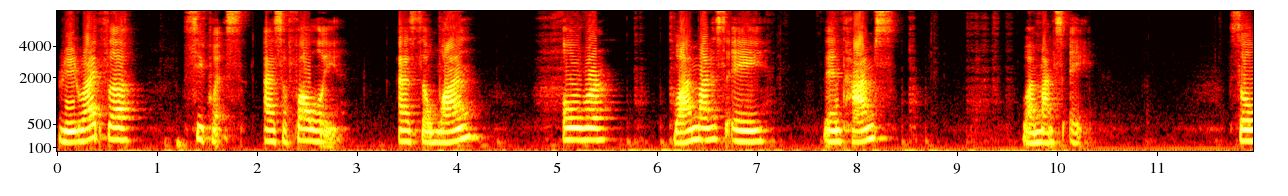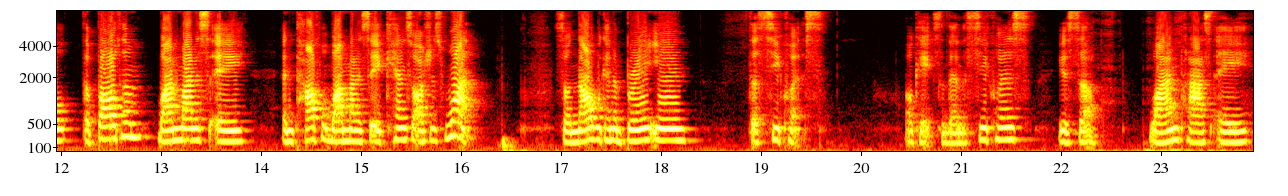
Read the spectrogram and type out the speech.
rewrite the sequence as the following, as the 1 over 1 minus a, then times 1 minus a. So the bottom 1 minus a and top 1 minus a cancel out just 1. So now we can bring in the sequence. Okay, so then the sequence is uh, 1 plus a,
